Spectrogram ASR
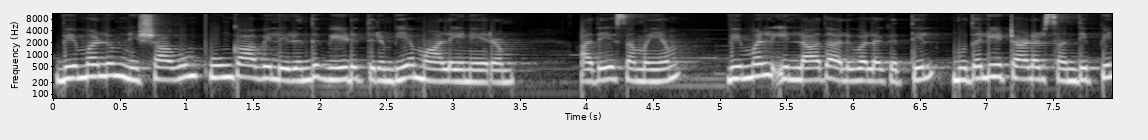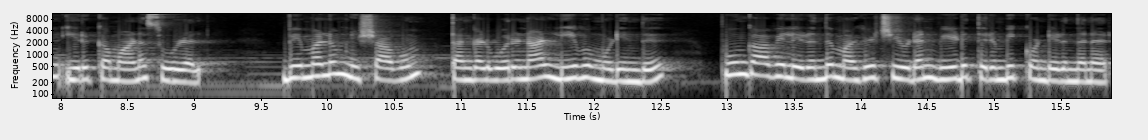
விமலும் நிஷாவும் பூங்காவில் இருந்து வீடு திரும்பிய மாலை நேரம். அதே சமயம் விமல் இல்லாத அலுவலகத்தில் முதலீட்டாளர் சந்திப்பின் இறுக்கமான சூழல். விமலும் நிஷாவும் தங்கள் ஒரு நாள் லீவு முடிந்து பூங்காவில் இருந்து மகிழ்ச்சியுடன் வீடு திரும்பிக் கொண்டிருந்தனர்.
